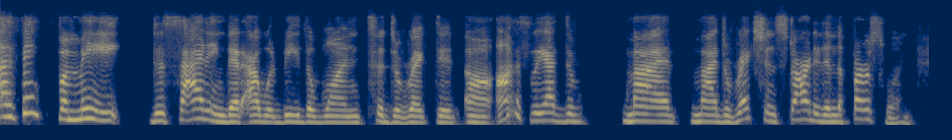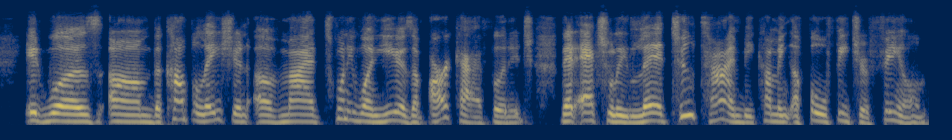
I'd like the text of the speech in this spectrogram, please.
I think for me, deciding that I would be the one to direct it, uh, honestly, I di- my my direction started in the first one. It was um, the compilation of my 21 years of archive footage that actually led to Time becoming a full feature film.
